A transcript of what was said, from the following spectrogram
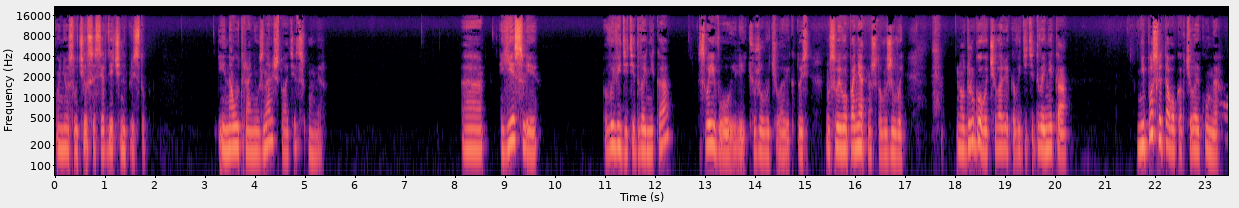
У него случился сердечный приступ. И на утро они узнали, что отец умер. А, если вы видите двойника своего или чужого человека, то есть, ну, своего понятно, что вы живы, но другого человека видите двойника не после того, как человек умер –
